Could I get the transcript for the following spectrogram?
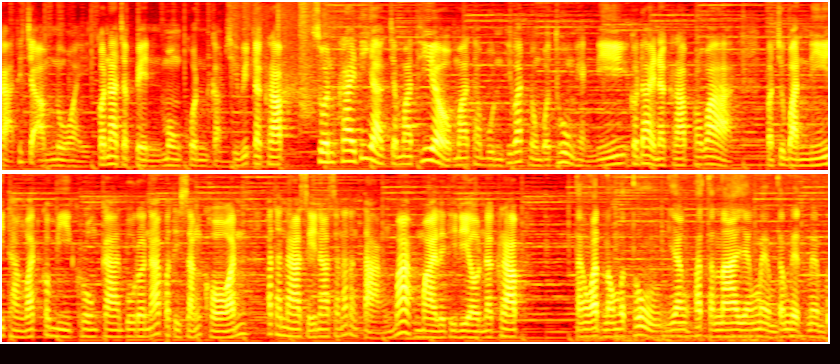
กาสที่จะอำนวย ก็น่าจะเป็นมงคลกับชีวิตนะครับ ส่วนใครที่อยากจะมาเที่ยวมาทำบุญที่วัดหนองบัวทุ่งแห่งนี้ก็ได้นะครับ เพราะว่า ปัจจุบันนี้ทางวัดก็มีโครงการบูรณะปฏิสังขรณ์พัฒนาเสนาสนะต่างๆ มากมายเลยทีเดียวนะครับ ทางวัดหนองปะทุ่งยังพัฒนายังไม่สำเร็จไม่บ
